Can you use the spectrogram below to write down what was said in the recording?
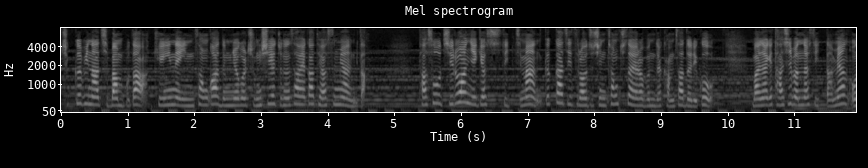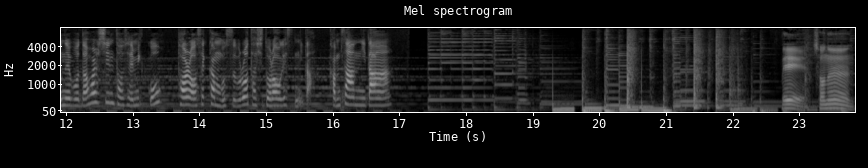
직급이나 집안보다 개인의 인성과 능력을 중시해주는 사회가 되었으면 합니다. 다소 지루한 얘기였을 수도 있지만 끝까지 들어주신 청취자 여러분들 감사드리고 만약에 다시 만날 수 있다면 오늘보다 훨씬 더 재밌고 덜 어색한 모습으로 다시 돌아오겠습니다. 감사합니다. 네, 저는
